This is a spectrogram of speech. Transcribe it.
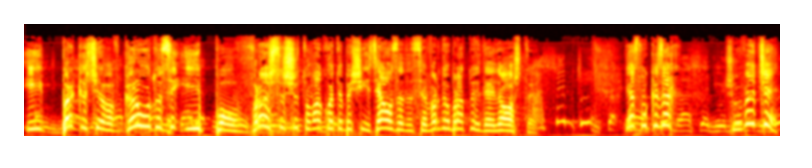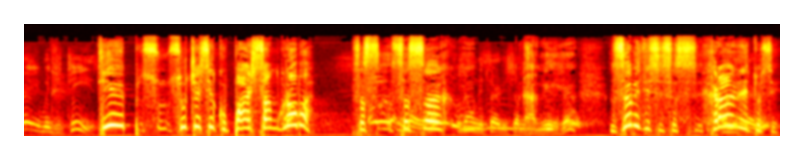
и бъркаше в гърлото си и повръщаше това, което беше изял, за да се върне обратно и да яде още. И аз му казах, човече, ти случай си копаеш сам гроба. с, с, с зъбите си, с храненето си.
